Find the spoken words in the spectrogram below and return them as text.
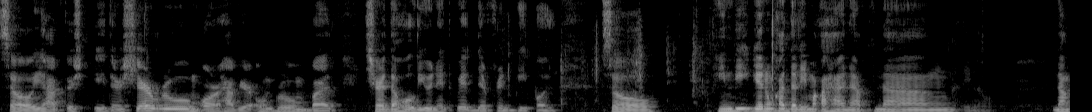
So, you have to either share room or have your own room, but share the whole unit with different people. So, hindi ganun kadali makahanap ng, Latino. Ng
